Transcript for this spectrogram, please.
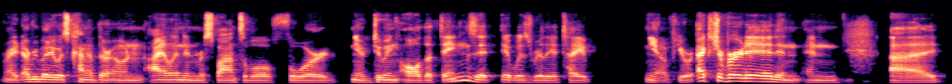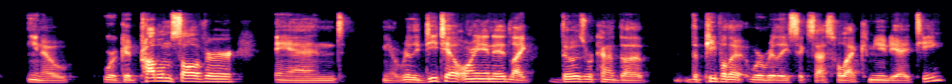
right? Everybody was kind of their own island and responsible for you know doing all the things. It it was really a type, you know, if you were extroverted and and uh, you know were a good problem solver and you know really detail oriented, like those were kind of the the people that were really successful at community IT.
